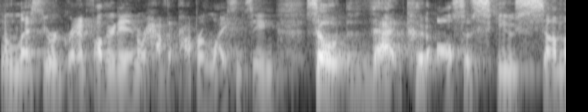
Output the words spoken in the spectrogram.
unless you're grandfathered in or have the proper licensing. So that could also skew some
